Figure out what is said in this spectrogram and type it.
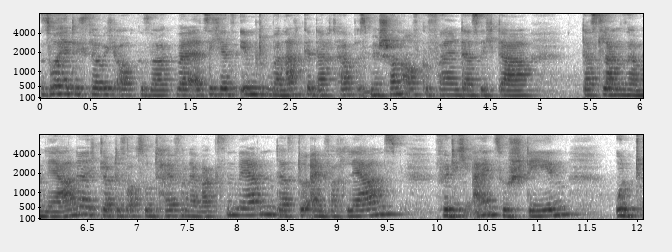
so hätte ich es, glaube ich, auch gesagt, weil als ich jetzt eben drüber nachgedacht habe, ist mir schon aufgefallen, dass ich da das langsam lerne. Ich glaube, das ist auch so ein Teil von Erwachsenwerden, dass du einfach lernst, für dich einzustehen und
